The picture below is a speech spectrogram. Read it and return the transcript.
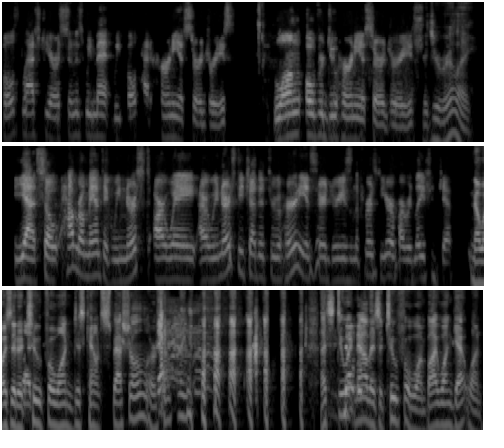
both last year, as soon as we met, we both had hernia surgeries, long overdue hernia surgeries. did you really? Yeah. So how romantic! We nursed our way, or we nursed each other through hernia surgeries in the first year of our relationship. No, was it a But- two for one discount special or something? Let's do No, it now. There's a two for one. Buy one, get one.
